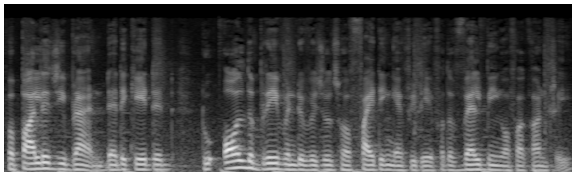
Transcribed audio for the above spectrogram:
for Parle G brand dedicated to all the brave individuals who are fighting every day for the well-being of our country.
